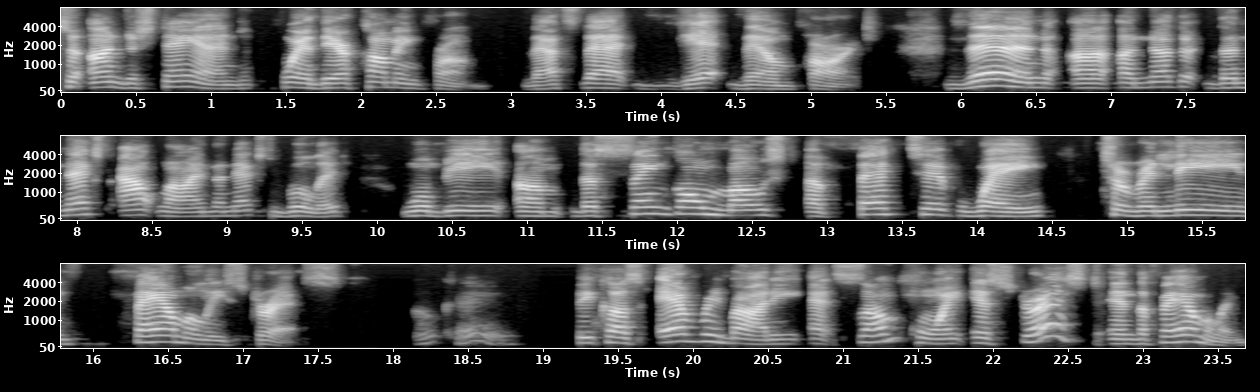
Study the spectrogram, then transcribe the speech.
to understand where they're coming from. That's that get them part. Then uh, another, the next outline, the next bullet will be um, the single most effective way to relieve family stress. Okay. Because everybody at some point is stressed in the family.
